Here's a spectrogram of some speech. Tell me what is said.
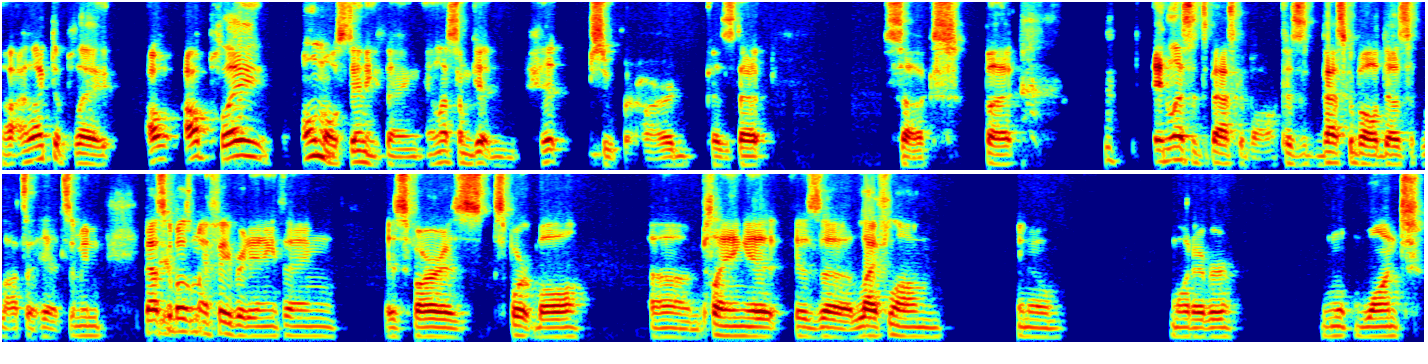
Uh, I like to play. I'll, I'll play almost anything unless I'm getting hit super hard because that sucks. But unless it's basketball, because basketball does lots of hits. I mean, basketball is my favorite anything as far as sport ball. Um, playing it is a lifelong, you know, whatever w- want.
